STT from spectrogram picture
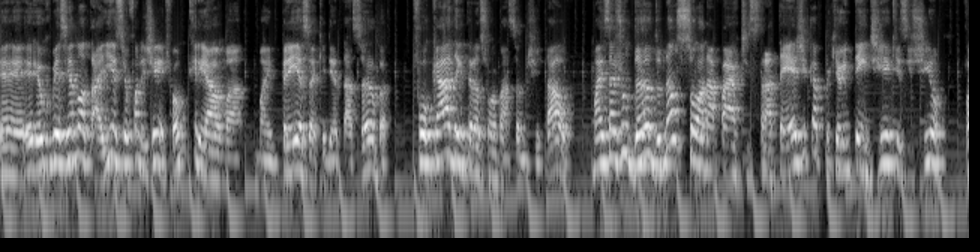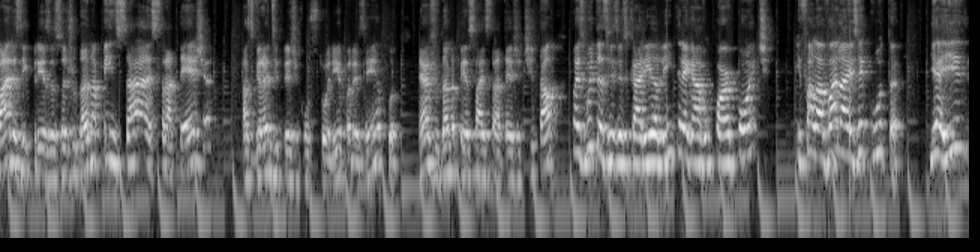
É, eu comecei a notar isso eu falei, gente, vamos criar uma, uma empresa aqui dentro da Samba focada em transformação digital, mas ajudando não só na parte estratégica, porque eu entendia que existiam várias empresas ajudando a pensar a estratégia, as grandes empresas de consultoria, por exemplo, né, ajudando a pensar a estratégia digital, mas muitas vezes esse carinha ali entregava um PowerPoint e falava, vai lá, executa. E aí,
